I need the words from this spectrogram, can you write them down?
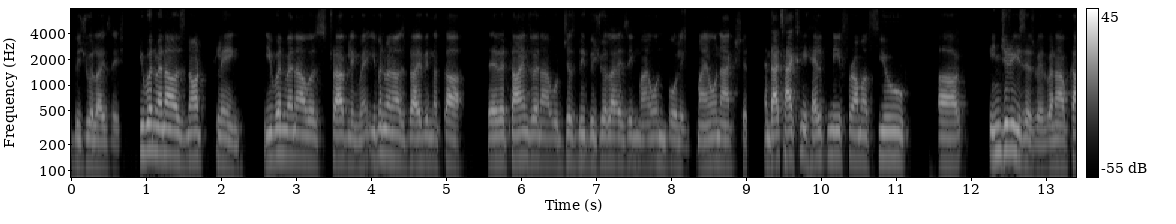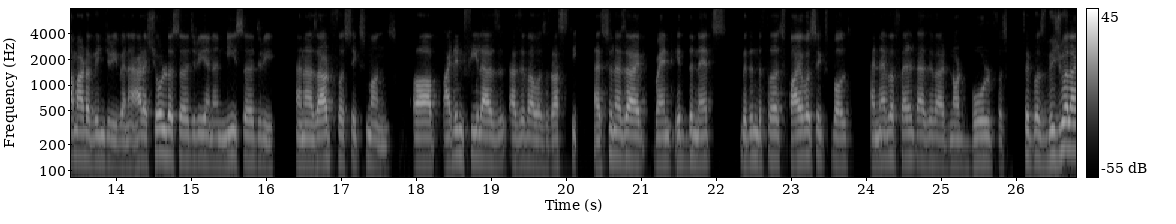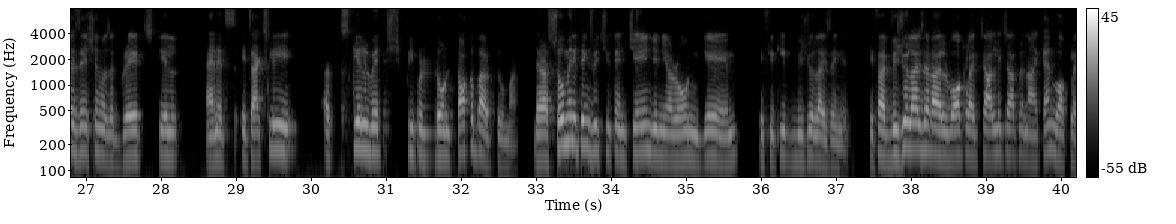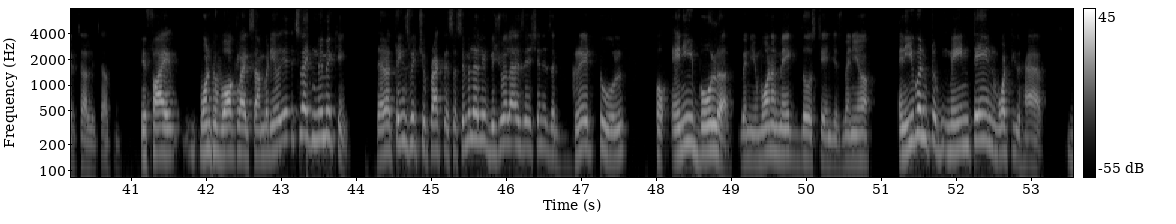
visualization. Even when I was not playing, even when I was traveling, even when I was driving a car, there were times when I would just be visualizing my own bowling, my own action. And that's actually helped me from a few uh, injuries as well. When I've come out of injury, when I had a shoulder surgery and a knee surgery, and I was out for six months, uh, I didn't feel as, as if I was rusty. As soon as I went, hit the nets within the first five or six balls, I never felt as if I had not bowled for. So it was visualization was a great skill, and it's it's actually a skill which people don't talk about too much. There are so many things which you can change in your own game if you keep visualizing it. If I visualize that I'll walk like Charlie Chaplin, I can walk like Charlie Chaplin if I want to walk like somebody, it's like mimicking. There are things which you practice. So similarly, visualization is a great tool for any bowler when you want to make those changes, when you're, and even to maintain what you have.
